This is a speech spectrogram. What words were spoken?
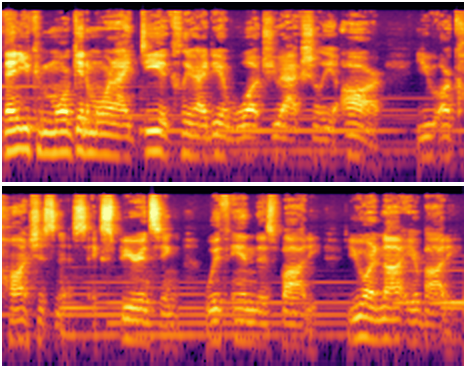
then you can more get a more an idea clear idea of what you actually are you are consciousness experiencing within this body you are not your body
